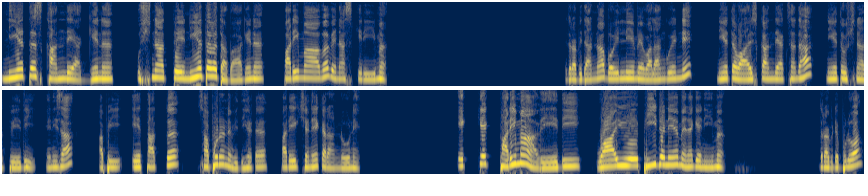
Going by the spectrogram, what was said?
නියත ස්කන්ධයක් ගෙන උෂ්ණත්වයේ නියතව තබාගෙන පරිමාව වෙනස් කිරීම. ඒතර අපි දන්නවා බොයිල් නියමයේ වළංගු වෙන්නේ නියත වායුස්කන්ධයක් සඳහා නියත උෂ්ණත්වයේදී. ඒ නිසා අපි ඒ தত্ত্ব සපුරන විදිහට පරීක්ෂණය කරන්න ඕනේ. එක් එක් පරිමාවේදී වායුවේ පීඩණය මැන ගැනීම. ඒතර අපිට පුළුවන්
